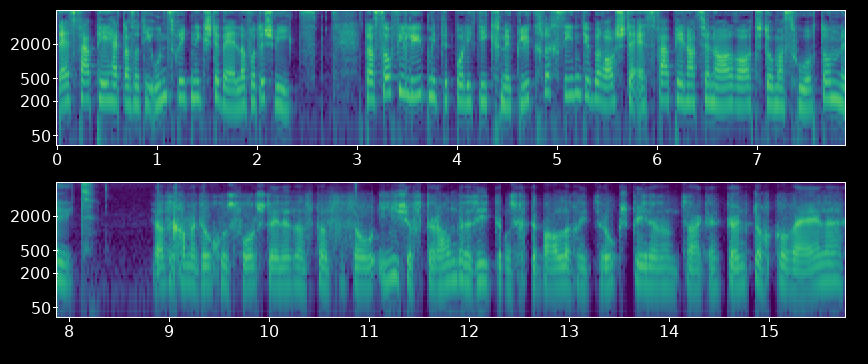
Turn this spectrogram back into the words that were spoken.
Die SVP hat also die unzufriedensten Wähler der Schweiz. Dass so viele Leute mit der Politik nicht glücklich sind, überrascht der SVP-Nationalrat Thomas Hurter nicht. Ja, also ich kann mir durchaus vorstellen, dass das so ist. Auf der anderen Seite muss ich den Ball ein bisschen zurückspielen und sagen, könnt doch wählen,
